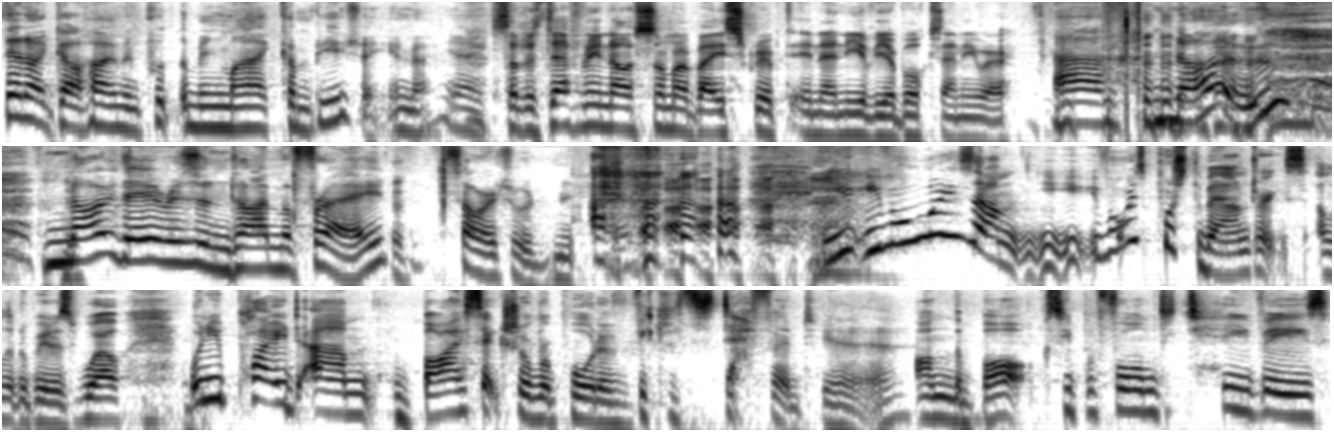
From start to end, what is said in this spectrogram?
Then I'd go home and put them in my computer. You know, yeah. So there's definitely no summer-based script in any of your books anywhere. Uh, no no, there isn't. I'm afraid. Sorry to admit. you, have always um, you've always pushed the boundaries a little bit as well. When you played um, bisexual reporter Vicky Stafford yeah. on The Box, you performed TV's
